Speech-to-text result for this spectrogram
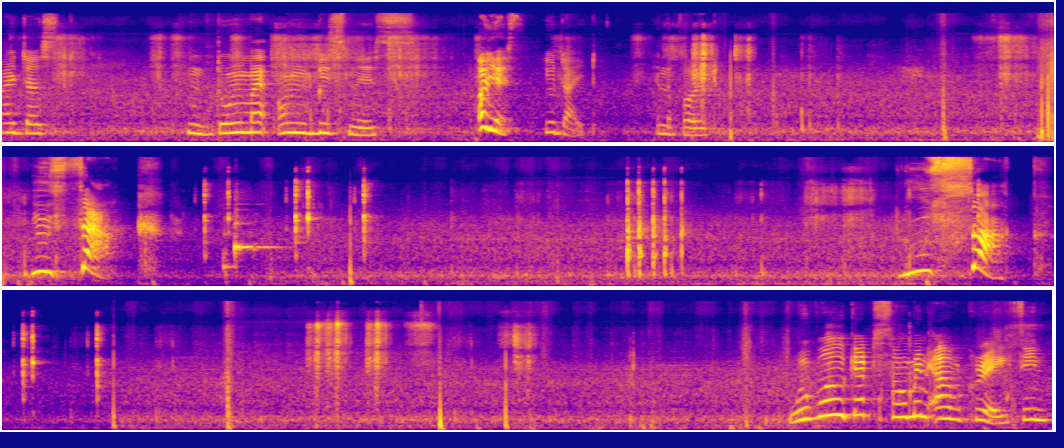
I just doing my own business. Oh yes, you died in the void. You suck! You suck! We will get so many upgrades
